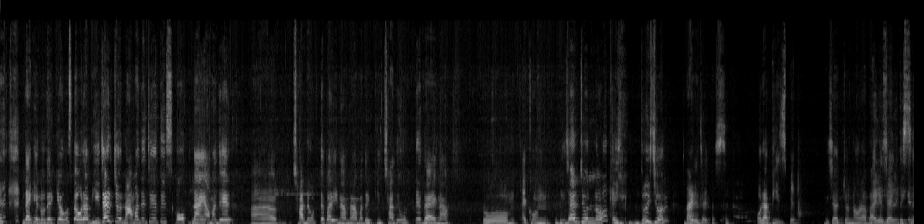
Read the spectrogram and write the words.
দেখেন ওদের কি অবস্থা, ওরা ভিজার জন্য, আমাদের যেহেতু স্কোপ নাই, আমাদের ছাদে উঠতে পারি না আমরা, আমাদের কি ছাদে উঠতে দেয় না। তো, এখন ভিজার জন্য এই দুইজন বাইরে যাইতেছে, ওরা ভিজবে। ভিজার জন্য ওরা বাইরে যাইতেছে।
